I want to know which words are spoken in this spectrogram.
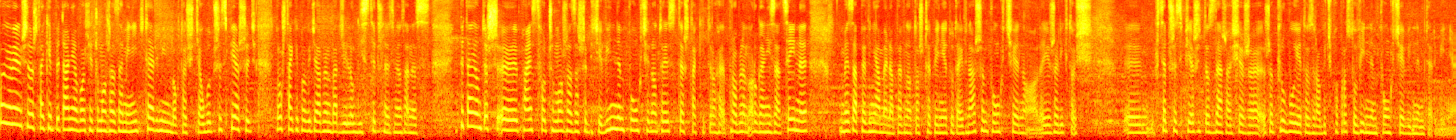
Pojawiają się też takie pytania właśnie, czy można zamienić termin, bo ktoś chciałby przyspieszyć. To już takie powiedziałabym bardziej logistyczne, związane z... Pytają też y, Państwo, czy można zaszczepić się w innym punkcie. No to jest też taki trochę problem organizacyjny. My zapewniamy na pewno to szczepienie tutaj w naszym punkcie, no ale jeżeli ktoś y, chce przyspieszyć, to zdarza się, że, że próbuje to zrobić po prostu w innym punkcie, w innym terminie.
